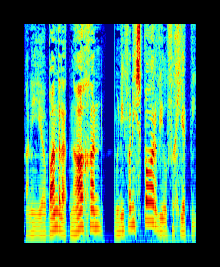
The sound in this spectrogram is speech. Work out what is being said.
wanneer jy jou bande laat nagaan, moenie van die spaarwiel vergeet nie.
